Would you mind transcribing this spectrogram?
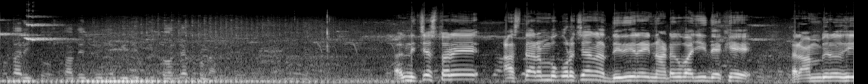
প্রতারিত, তাদের জন্য বিজেপির দরজা খোলা। নিচের স্তরে আসতে আরম্ভ করেছেন আর দিদির এই নাটকবাজি দেখে রাম বিরোধী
